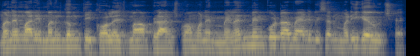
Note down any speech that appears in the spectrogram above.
મને મારી મનગમતી કોલેજમાં, બ્રાન્ચમાં મને મેનેજમેન્ટ કોટામાં એડમિશન મળી ગયું છે.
